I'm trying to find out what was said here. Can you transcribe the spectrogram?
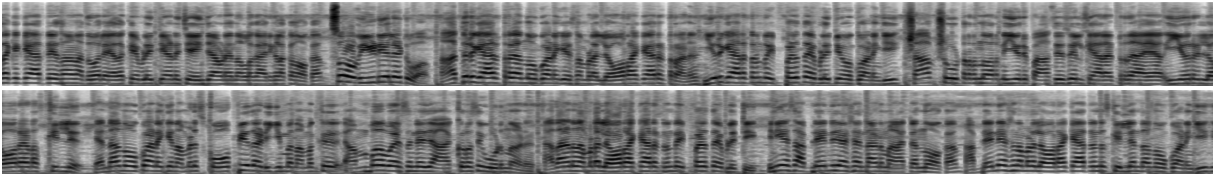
ഏതൊക്കെ ക്യാരക്ടേഴ്സ് ആണ് അതുപോലെ ഏതൊക്കെ എബിലിറ്റി ആണ് ചേഞ്ച് ആവണേ എന്നുള്ള കാര്യങ്ങളൊക്കെ നോക്കാം. സോ വീഡിയോയിലോട്ട് പോവാം. ആദ്യൊരു ക്യാരക്ടർ നോക്കുവാണെങ്കിൽ നമ്മുടെ ലോറ ക്യാരക്ടർ ആണ്. ഈ ഒരു ക്യാരക്ടറിന്റെ ഇപ്പോഴത്തെ എബിലിറ്റി നോക്കുവാണെങ്കിൽ ഷാർപ്പ് ഷൂട്ടർ എന്ന് പറഞ്ഞ ഈ ഒരു പാസീവ് ക്യാരക്ടർ ആയ ഈ ഒരു ലോറയുടെ സ്കില്ല് എന്താ നോക്കുവാണെങ്കിൽ നമ്മൾ സ്കോപ്പ് ചെയ്ത് അടിക്കുമ്പോൾ നമുക്ക് അമ്പത് പെർസെന്റേജ് ആക്യുറസി കൂടുന്നതാണ്. അതാണ് നമ്മുടെ ലോറ ക്യാരക്ടറിന്റെ ഇപ്പോഴത്തെ എബിലിറ്റി ഇനി അപ്ഡേറ്റിന് ശേഷം എന്താണ് മാറ്റം നോക്കാം. അപ്ഡേറ്റിന് ശേഷം നമ്മുടെ ലോറ ക്യാരക്ടറിന്റെ സ്കില്ല് എന്താ നോക്കുവാണെങ്കിൽ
